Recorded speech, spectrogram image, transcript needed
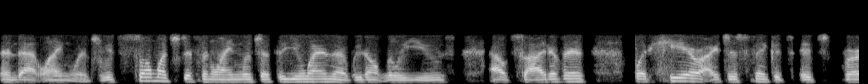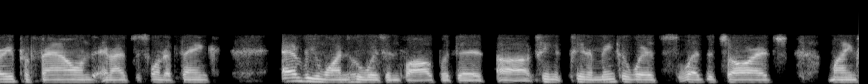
in that language. It's so much different language at the UN that we don't really use outside of it. But here, I just think it's it's very profound, and I just want to thank everyone who was involved with it. Uh, Tina, Minkowitz led the charge, Mind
